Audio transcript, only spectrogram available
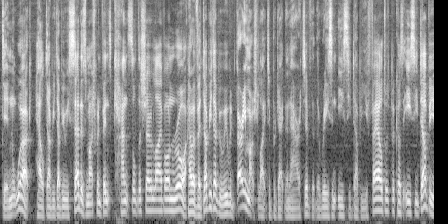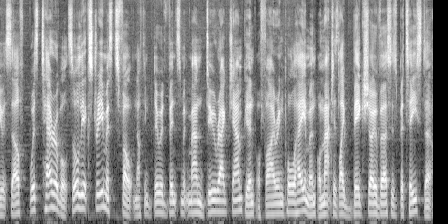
didn't work. Hell, WWE said as much when Vince cancelled the show live on Raw. However, WWE would very much like to project the narrative that the reason ECW failed was because ECW itself was terrible. It's all the extremists' fault. Nothing to do with Vince McMahon do-rag champion or firing Paul Heyman or matches like Big Show versus Batista.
